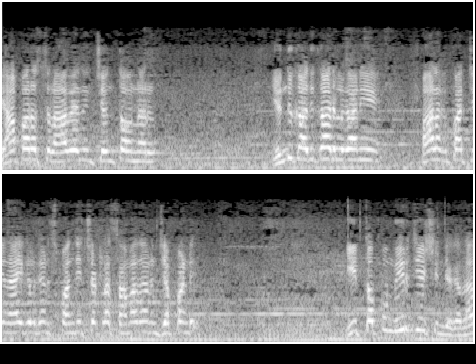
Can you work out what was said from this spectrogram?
వ్యాపారస్తులు ఆవేదన చెందుతూ ఉన్నారు. ఎందుకు అధికారులు కానీ పాలక పార్టీ నాయకులు కానీ స్పందించట్లా సమాధానం చెప్పండి. ఈ తప్పు మీరు చేసిందే కదా.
